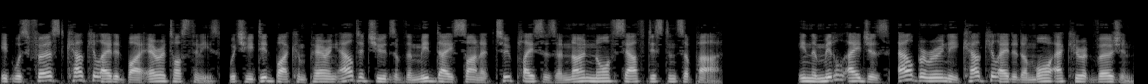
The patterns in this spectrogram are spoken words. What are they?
It was first calculated by Eratosthenes, which he did by comparing altitudes of the midday sun at two places a known north-south distance apart. In the Middle Ages, al-Biruni calculated a more accurate version,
